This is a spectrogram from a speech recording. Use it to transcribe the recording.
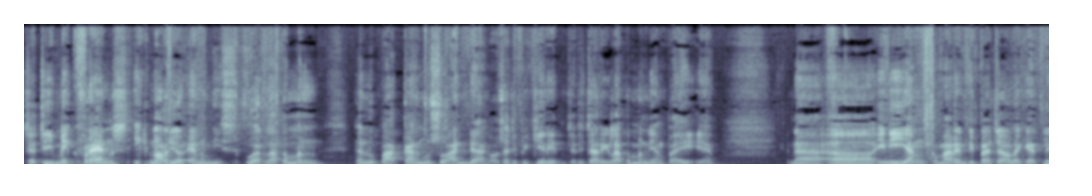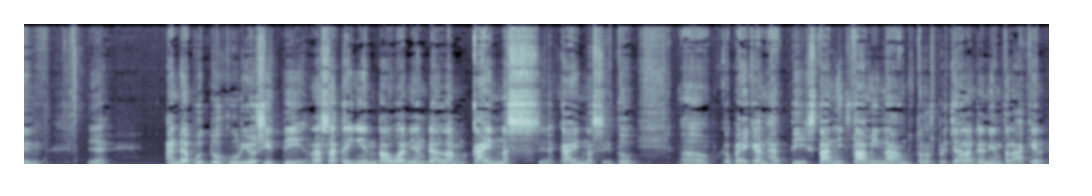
Jadi make friends, ignore your enemies. Buatlah teman dan lupakan musuh Anda, nggak usah dipikirin. Jadi carilah teman yang baik ya. Nah, uh, ini yang kemarin dibaca oleh Kathleen ya. Anda butuh curiosity, rasa keingintahuan yang dalam, kindness ya, kindness itu uh, kebaikan hati, stamina untuk terus berjalan dan yang terakhir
